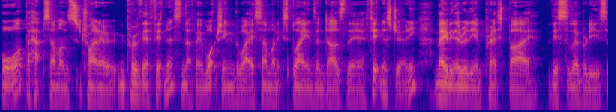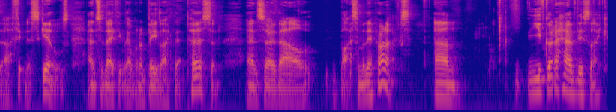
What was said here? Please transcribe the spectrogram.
Or perhaps someone's trying to improve their fitness and they've been watching the way someone explains and does their fitness journey. Maybe they're really impressed by this celebrity's uh, fitness skills, and so they think they want to be like that person, and so they'll buy some of their products. Um, you've got to have this like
